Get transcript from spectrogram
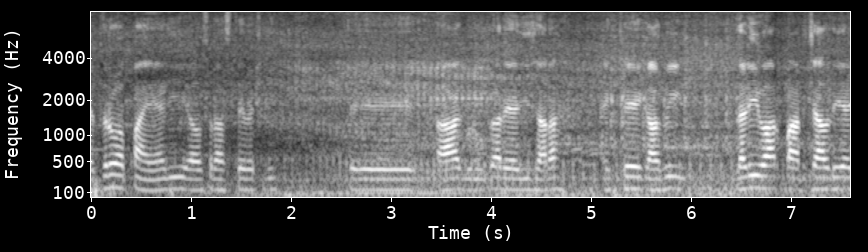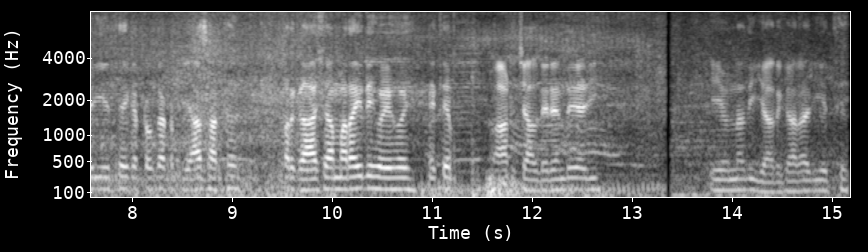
ਇੱਧਰੋਂ ਆਪਾਂ ਆਏ ਆ ਜੀ ਉਸ ਰਸਤੇ ਵਿੱਚ ਦੀ ਤੇ ਆ ਗੁਰੂ ਘਰ ਆ ਜੀ ਸਾਰਾ। ਇੱਥੇ ਕਾਫੀ ਲੜੀਵਾਰ ਪਾਠ ਚੱਲਦੇ ਆ ਜੀ। ਇੱਥੇ ਘੱਟੋ ਘੱਟ 50 60 ਪ੍ਰਕਾਸ਼ ਆ ਮਹਾਰਾਜ ਦੇ ਹੋਏ ਹੋਏ ਇੱਥੇ ਪਾਠ ਚੱਲਦੇ ਰਹਿੰਦੇ ਆ ਜੀ। ਇਹ ਉਹਨਾਂ ਦੀ ਯਾਦਗਾਰ ਆ ਜੀ ਇੱਥੇ।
